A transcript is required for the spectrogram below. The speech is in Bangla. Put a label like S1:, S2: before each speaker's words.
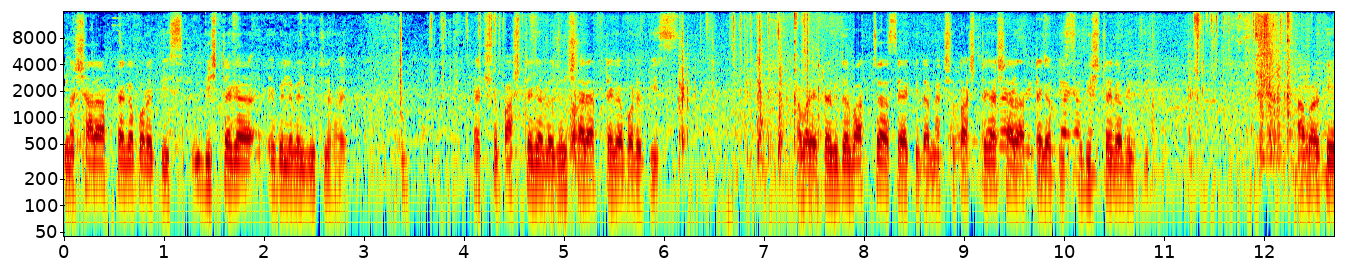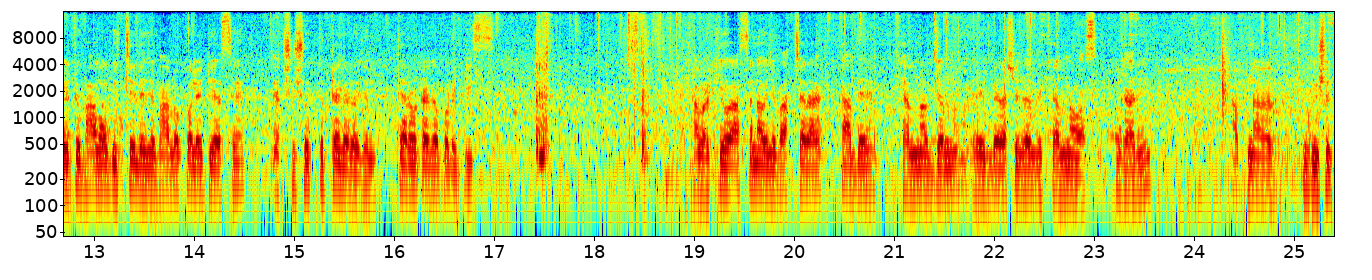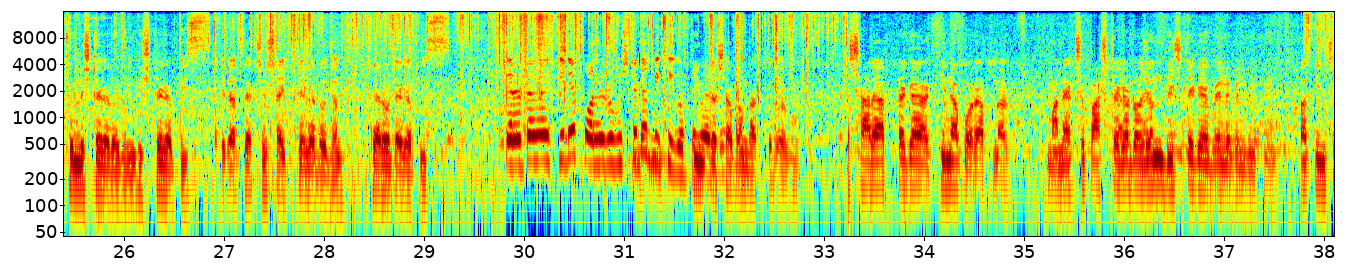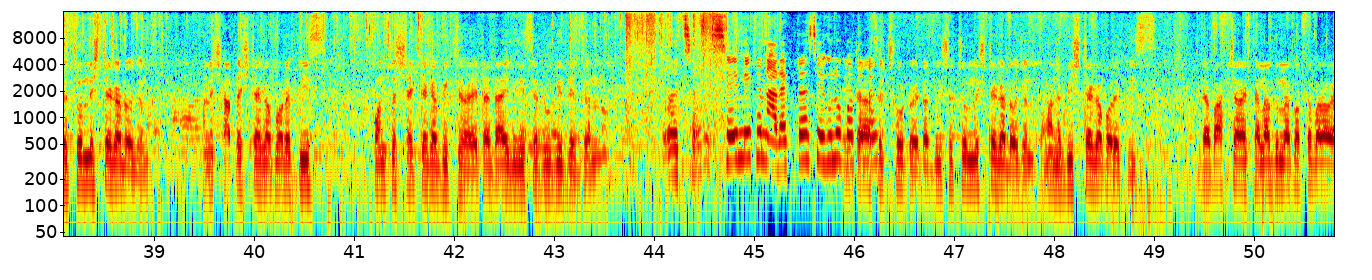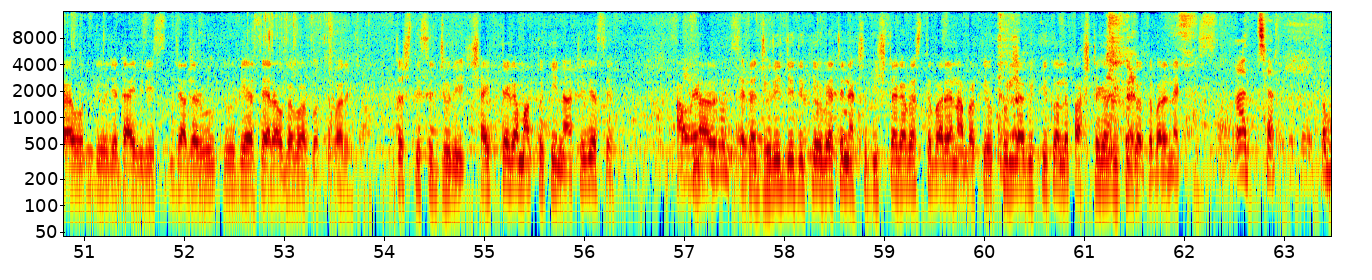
S1: আপনার সাড়ে আট টাকা পরে পিস বিশ টাকা অ্যাভেলেবেল বিক্রি হয়। একশো পাঁচ টাকা ডজন সাড়ে আট টাকা পরে পিস আবার এটার ভিতর বাচ্চা আছে, একই দাম, একশো পাঁচ টাকা, সাড়ে আট টাকা পিস বিশ টাকা বিক্রি। আবার কেউ একটু ভালো বীজ চলে যে ভালো কোয়ালিটি আছে, একশো সত্তর টাকা ডজন তেরো টাকা পরে পিস আবার কেউ আছে না, ওই যে বাচ্চারা কাঁদে খেলনার জন্য, এই বেড়াশে যাদের খেলনাও আছে, গাড়ি, আপনার দুশো চল্লিশ টাকা ডজন বিশ টাকা পিস এটা আছে একশো ষাট টাকা ডজন তেরো টাকা পিস
S2: তেরো টাকা কিনে পনেরো বিশ টাকা বিক্রি করতে
S1: তিনটা সাবান রাখতে পারব। সাড়ে আট টাকা কিনা পড়ে আপনার। মানে একশো পাঁচ টাকা ডজন বিশ টাকা অ্যাভেলেবেল বিক্রি। তিনশো চল্লিশ টাকা ডজন। মানে সাতাশ টাকা পরে পিস পঞ্চাশ ষাট টাকা বিক্রি হয়। এটা ডায়াবেটিসের রুগীদের জন্য।
S2: আচ্ছা সেম এখানে আরেকটা আছে এগুলো কত
S1: এটা আছে ছোট এটা দুইশো চল্লিশ টাকা ডজন। মানে বিশ টাকা পরে পিস এটা বাচ্চারা খেলাধুলা করতে পারে এমনকি ওই যে ডায়াবেটিস যাদের রুগী আছে এরাও ব্যবহার করতে পারে। পঞ্চাশ পিসের ঝুড়ি ষাট টাকা মাত্র কিনা ঠিক আছে? আপনার এটা ঝুড়ি যদি কেউ বেচেন একশো বিশ টাকা বেচতে পারেন আবার কেউ খুললা বিক্রি করলে পাঁচ টাকা বিক্রি করতে পারেন এক পিস
S2: আচ্ছা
